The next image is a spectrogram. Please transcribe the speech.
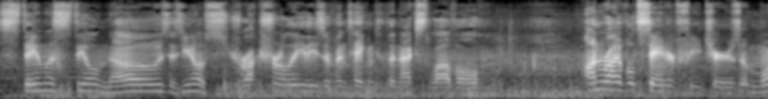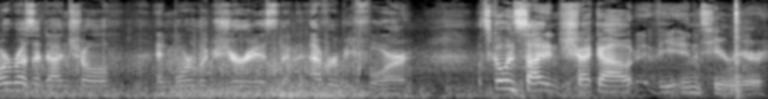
stainless steel nose. As you know, structurally, these have been taken to the next level. Unrivaled standard features, more residential and more luxurious than ever before. Let's go inside and check out the interior.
